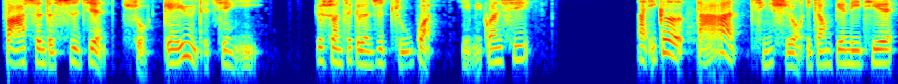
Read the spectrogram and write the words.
发生的事件所给予的建议，就算这个人是主管也没关系。那一个答案，请使用一张便利贴。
